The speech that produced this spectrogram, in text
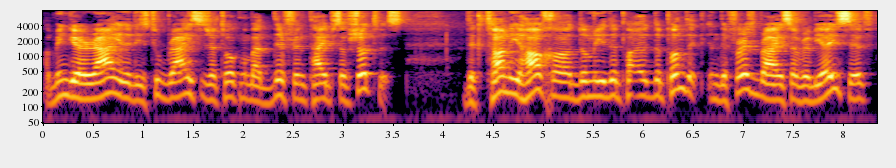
I'll bring you a that these two brises are talking about different types of shutvis. The ktani hacha dumi the pundik in the first brise of Rabbi Yosef,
